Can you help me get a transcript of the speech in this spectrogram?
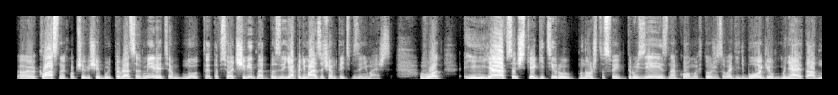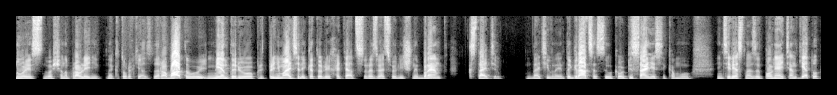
э, классных вообще вещей будет появляться в мире, тем, ну, это все очевидно. Я понимаю, зачем ты этим занимаешься. Вот. И я всячески агитирую мотивирую множество своих друзей, знакомых тоже заводить блоги. У меня это одно из вообще направлений, на которых я зарабатываю. Менторю предпринимателей, которые хотят развивать свой личный бренд. Кстати, нативная интеграция, ссылка в описании, если кому интересно, заполняйте анкету.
